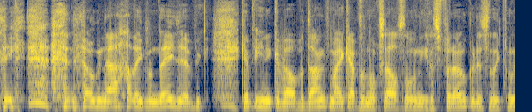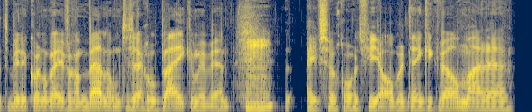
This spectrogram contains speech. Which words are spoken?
en ook na aanleiding van deze heb ik... Ik heb Ineke wel bedankt, maar ik heb er nog zelfs nog niet gesproken. Dus ik moet binnenkort nog even gaan bellen om te zeggen hoe blij ik ermee ben. Mm -hmm. Heeft ze gehoord via Albert, denk ik wel. Maar...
